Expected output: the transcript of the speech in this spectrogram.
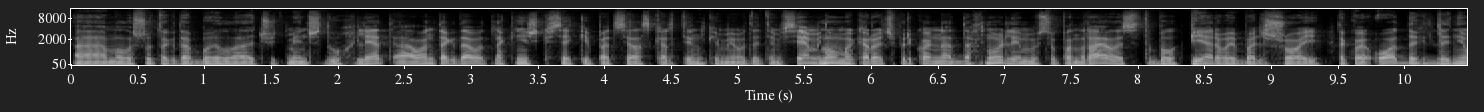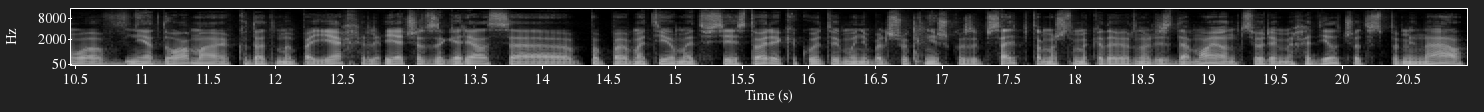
А, малышу тогда было чуть меньше двух лет, а он тогда вот на книжки всякие подсел с картинками вот этим всем. Ну, мы, короче, прикольно отдохнули, ему все понравилось. Это был первый большой такой отдых для него вне дома, куда-то мы поехали. Я что-то загорелся по, по мотивам этой всей истории какую-то ему небольшую книжку записать, потому что мы, когда вернулись домой, он все время ходил, что-то вспоминал.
